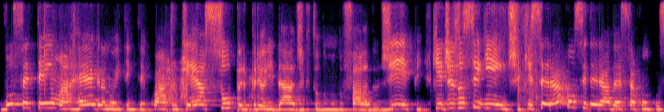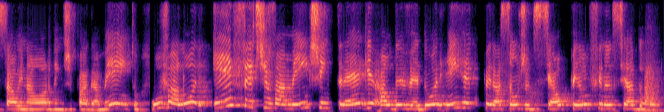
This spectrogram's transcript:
você tem uma regra no 84, que é a super prioridade que todo mundo fala do DIP, que diz o seguinte, que será considerada extra concursal e na ordem de pagamento o valor efetivamente entregue ao devedor em recuperação judicial pelo financiador.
